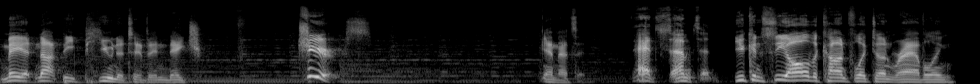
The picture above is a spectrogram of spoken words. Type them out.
may it not be punitive in nature. Cheers! And that's it. That's something. You can see all the conflict unraveling.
